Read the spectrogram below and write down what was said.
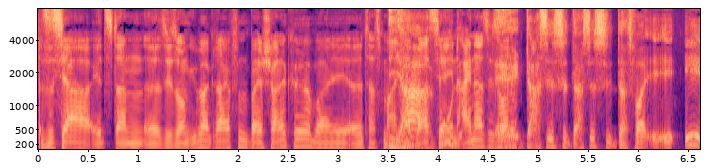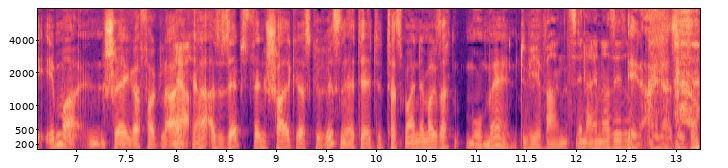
Es ist ja jetzt dann äh, saisonübergreifend bei Schalke, bei äh, Tasmania war es ja in einer Saison. Ey, das ist, das ist, das war eh, eh immer ein schräger Vergleich. Ja. Ja. Also selbst wenn Schalke das gerissen hätte, hätte Tasmania immer gesagt, Moment. Wir waren es in einer Saison. In einer Saison.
